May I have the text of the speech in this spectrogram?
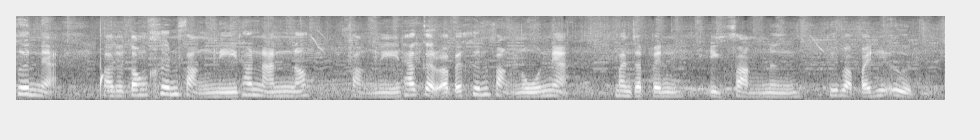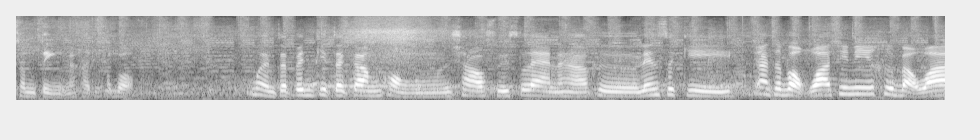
ขึ้นเนี่ยเราจะต้องขึ้นฝั่งนี้เท่านั้นเนาะฝั่งนี้ถ้าเกิดว่าไปขึ้นฝั่งนู้นเนี่ยมันจะเป็นอีกฝั่งหนึ่งที่แบบไปที่อื่นซัมติงนะคะที่เขาบอก เหมือนจะเป็นกิจกรรมของชาวสวิตเซอร์แลนด์นะคะ คือเล่นสกี อยากจะบอกว่าที่นี่คือแบบว่า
